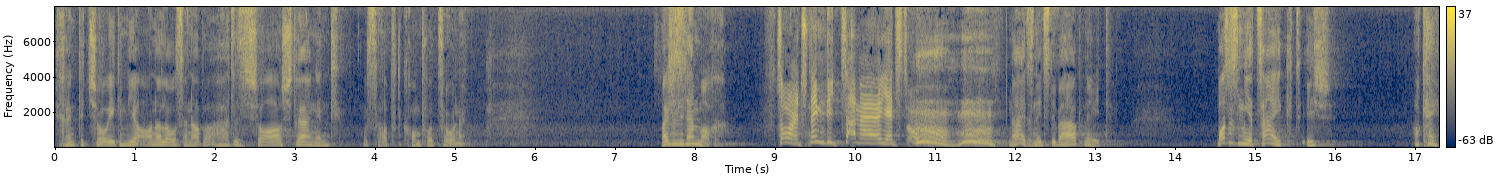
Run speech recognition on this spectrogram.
ich könnte jetzt schon irgendwie anhören, aber ah, das ist so anstrengend außerhalb der Komfortzone. Weißt du, was ich dann mache? So, jetzt nimm die zusammen, jetzt. Nein, das nützt überhaupt nicht. Was es mir zeigt, ist, okay,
